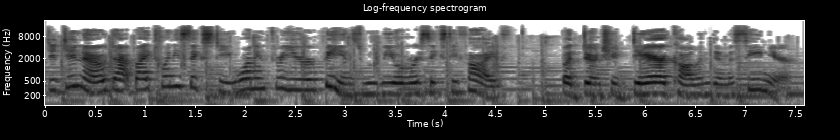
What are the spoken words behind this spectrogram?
Did you know that by 2060, one in three Europeans will be over 65? But don't you dare call them a senior.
